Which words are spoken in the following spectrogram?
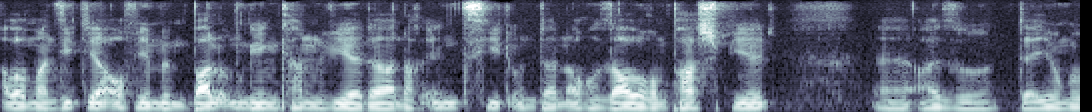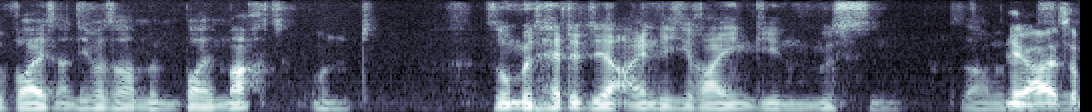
Aber man sieht ja auch, wie er mit dem Ball umgehen kann, wie er da nach innen zieht und dann auch einen sauberen Pass spielt. Äh, also der Junge weiß eigentlich, was er mit dem Ball macht und somit hätte der eigentlich reingehen müssen. Wir ja, also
